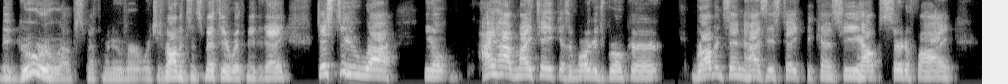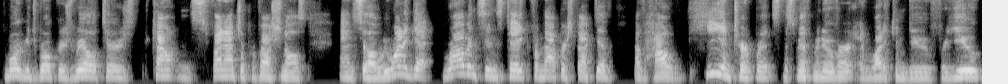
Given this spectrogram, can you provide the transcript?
the guru of Smith Maneuver, which is Robinson Smith here with me today, just to, uh, you know, I have my take as a mortgage broker. Robinson has his take because he helps certify mortgage brokers, realtors, accountants, financial professionals and so we want to get Robinson's take from that perspective of how he interprets the Smith maneuver and what it can do for you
